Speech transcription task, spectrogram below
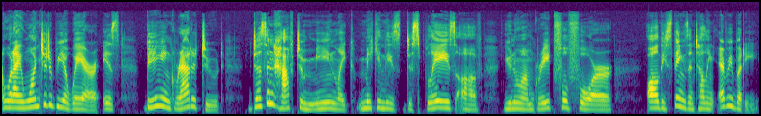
What I want you to be aware is being in gratitude doesn't have to mean like making these displays of, you know, I'm grateful for all these things and telling everybody.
